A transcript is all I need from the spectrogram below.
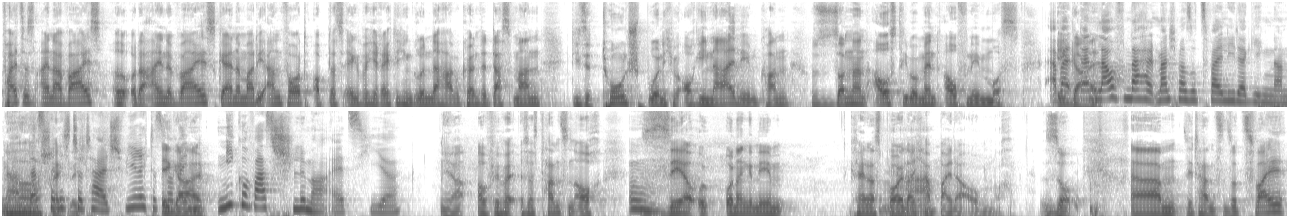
Falls es einer weiß oder eine weiß, gerne mal die Antwort, ob das irgendwelche rechtlichen Gründe haben könnte, dass man diese Tonspur nicht im Original nehmen kann, sondern aus dem Moment aufnehmen muss. Aber Egal. dann laufen da halt manchmal so zwei Lieder gegeneinander. Ja, und das finde ich total schwierig. Das war Egal. bei Nico war es schlimmer als hier. Ja, auf jeden Fall ist das Tanzen auch sehr u- unangenehm. Kleiner Spoiler, ich habe beide Augen noch. So, ähm, sie tanzen. So, zwei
